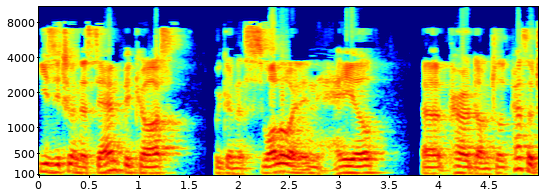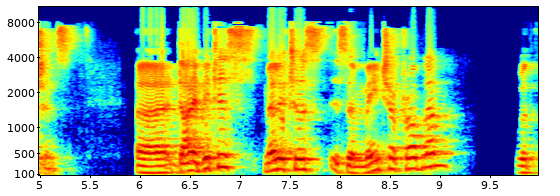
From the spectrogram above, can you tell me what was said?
Easy to understand because we're going to swallow and inhale periodontal pathogens. Diabetes mellitus is a major problem with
